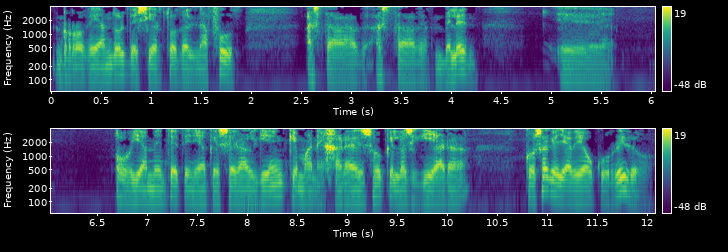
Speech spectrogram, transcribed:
rodeando el desierto del Nafud hasta, hasta Belén. Eh, obviamente tenía que ser alguien que manejara eso, que los guiara, cosa que ya había ocurrido.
